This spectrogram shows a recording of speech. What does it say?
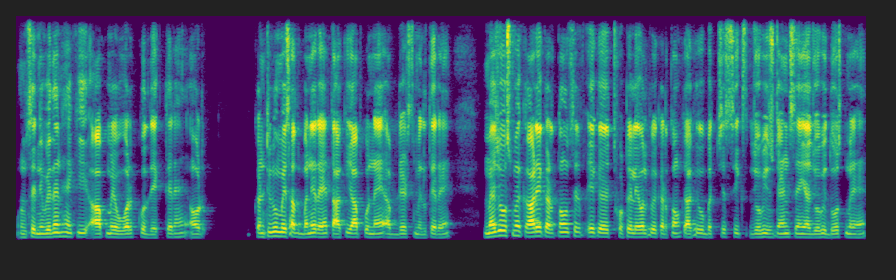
उनसे निवेदन है कि आप मेरे वर्क को देखते रहें और कंटिन्यू मेरे साथ बने रहें ताकि आपको नए अपडेट्स मिलते रहें। मैं जो उसमें कार्य करता हूँ, सिर्फ़ एक छोटे लेवल पे करता हूँ ताकि वो बच्चे सीख, जो भी स्टूडेंट्स हैं या जो भी दोस्त मेरे हैं,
